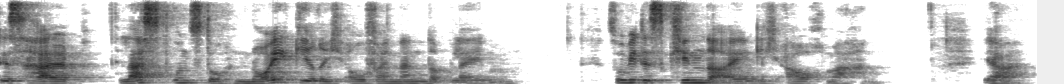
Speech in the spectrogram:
Deshalb lasst uns doch neugierig aufeinander bleiben. So wie das Kinder eigentlich auch machen. Ja.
